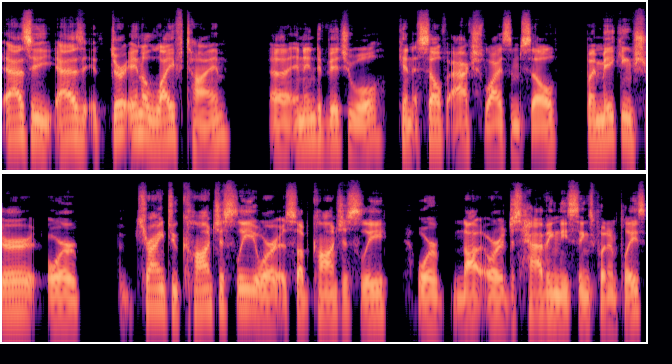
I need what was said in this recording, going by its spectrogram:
as a as in a lifetime uh, an individual can self actualize themselves by making sure or trying to consciously or subconsciously or not or just having these things put in place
